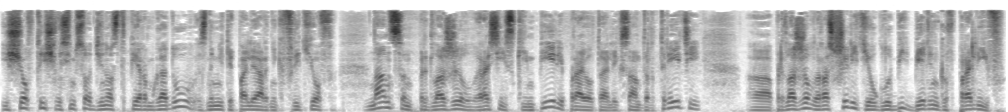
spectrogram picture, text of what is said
Еще в 1891 году знаменитый полярник Фритьев Нансен предложил Российской империи, правил-то Александр III, э, предложил расширить и углубить Берингов пролив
